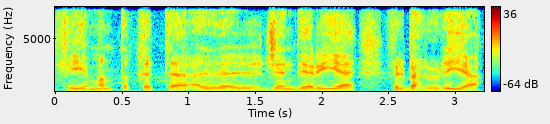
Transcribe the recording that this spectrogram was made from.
في منطقة الجنديرية في البهلولية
